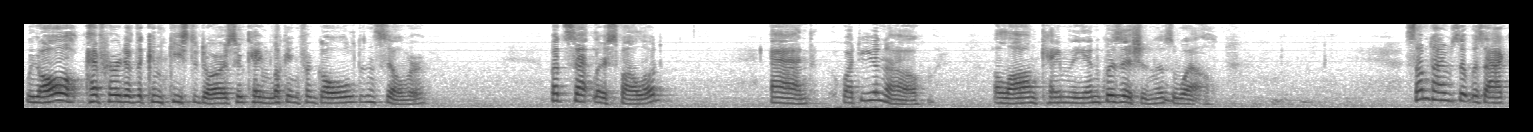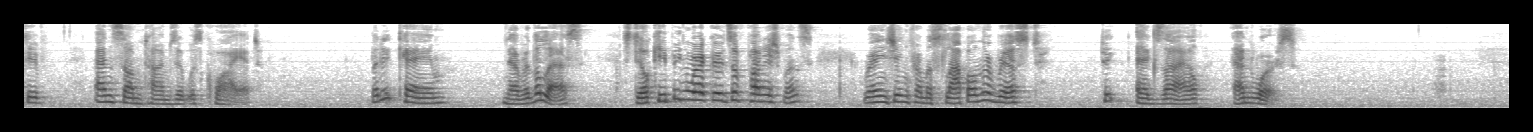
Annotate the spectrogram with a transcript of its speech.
We all have heard of the conquistadors who came looking for gold and silver, but settlers followed, and what do you know? Along came the Inquisition as well. Sometimes it was active, and sometimes it was quiet. But it came, nevertheless, still keeping records of punishments ranging from a slap on the wrist to exile and worse.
